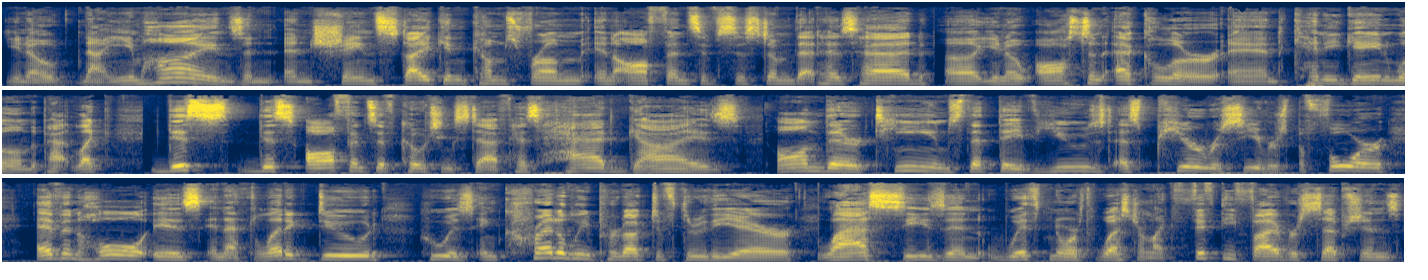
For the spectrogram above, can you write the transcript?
you know, Nyheim Hines and, and Shane Steichen comes from an offensive system that has had, uh, you know, Austin Ekeler and Kenny Gainwell in the past. Like this, this offensive coaching staff has had guys on their teams that they've used as pure receivers before. Evan Hull is an athletic dude who is incredibly productive through the air last season with Northwestern, like 55 receptions,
